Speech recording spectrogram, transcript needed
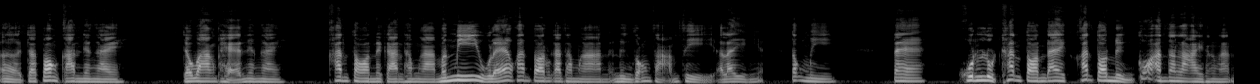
เออจะป้องกันยังไง จะวางแผนยังไง ขั้นตอนในการทำงาน มันมีอยู่แล้วขั้นตอนการทำงานหนึ่งสองสามสี่อะไรอย่างเงี้ย ต้องมี แต่คุณหลุดขั้นตอนได้ขั้นตอนหนึ่งก็อันตรายทั้งนั้น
